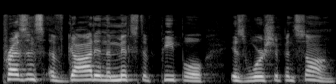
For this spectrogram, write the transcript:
presence of God in the midst of people is worship and song.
